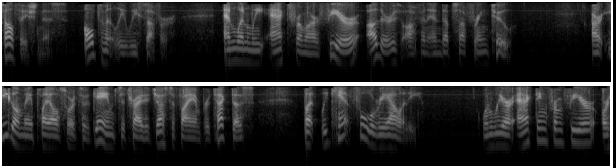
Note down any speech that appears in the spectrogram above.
selfishness, ultimately we suffer. And when we act from our fear, others often end up suffering too. Our ego may play all sorts of games to try to justify and protect us, but we can't fool reality. When we are acting from fear or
